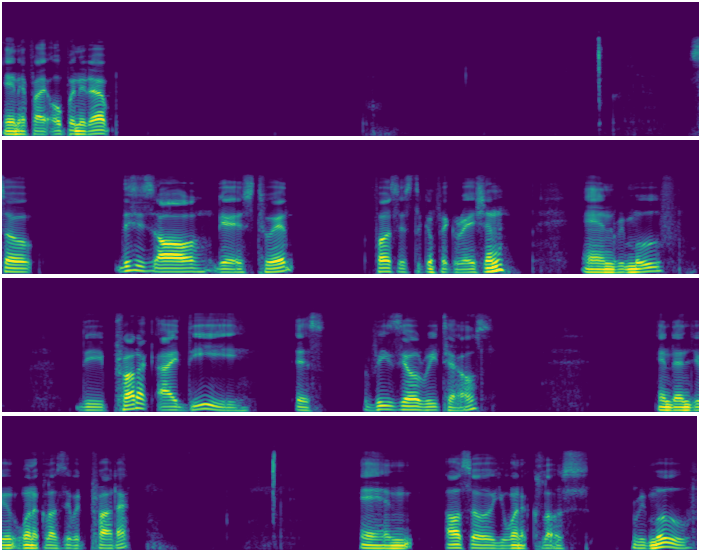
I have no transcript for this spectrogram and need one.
And if I open it up, so this is all there is to it. First is the configuration and remove the product ID is Visio Retails. And then you want to close it with product. And also you want to close remove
